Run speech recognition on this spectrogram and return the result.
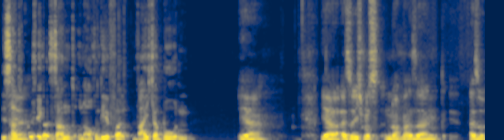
ist halt ja. häufiger Sand und auch in dem Fall weicher Boden. Ja. Ja, also ich muss nochmal sagen, also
